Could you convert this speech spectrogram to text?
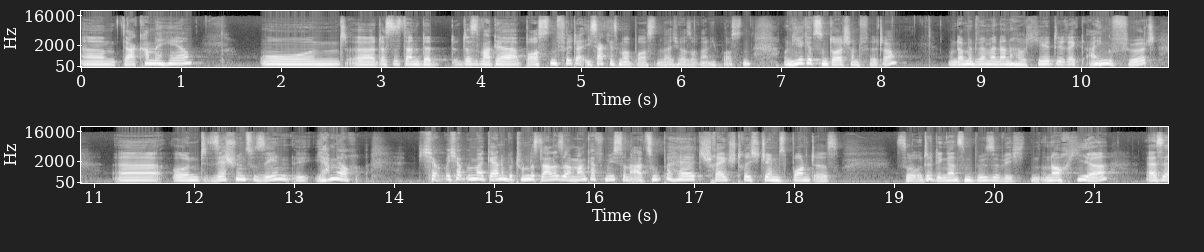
Ähm, da kam er her. Und äh, das ist dann der, das war der Boston-Filter. Ich sag jetzt mal Boston, weil ich weiß auch gar nicht Boston. Und hier gibt's einen Deutschland-Filter. Und damit werden wir dann auch hier direkt eingeführt. Äh, und sehr schön zu sehen. Wir haben ja auch, ich habe ich hab immer gerne betont, dass Lalo Salamanca für mich so eine Art Superheld, Schrägstrich James Bond ist. So unter den ganzen Bösewichten. Und auch hier, also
